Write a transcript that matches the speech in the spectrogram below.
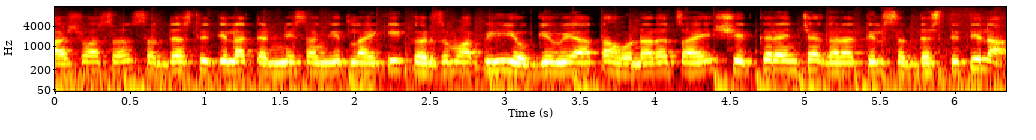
आश्वासन. सद्यस्थितीला त्यांनी सांगितलं आहे की कर्जमाफी ही योग्य वेळी आता होणारच आहे. शेतकऱ्यांच्या घरातील सद्यस्थितीला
